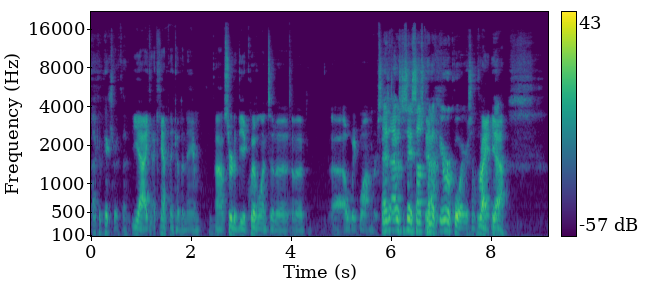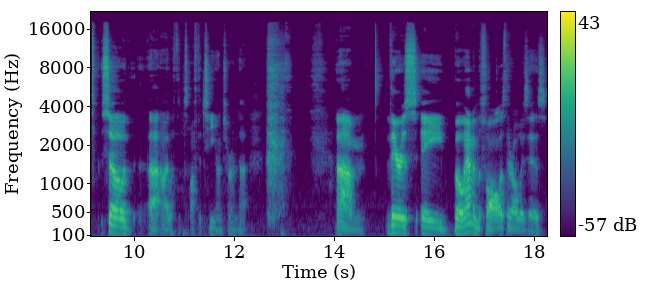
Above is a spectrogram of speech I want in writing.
I can picture it though. yeah, I, I can't think of the name. Um, sort of the equivalent of a of a, uh, a wigwam or something. I was to say, it sounds kind Yeah. of Iroquois or something. Right. Yeah. So, uh, oh, I left it off the T on Turandot. um, there's a Bohème in the fall, as there always is.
